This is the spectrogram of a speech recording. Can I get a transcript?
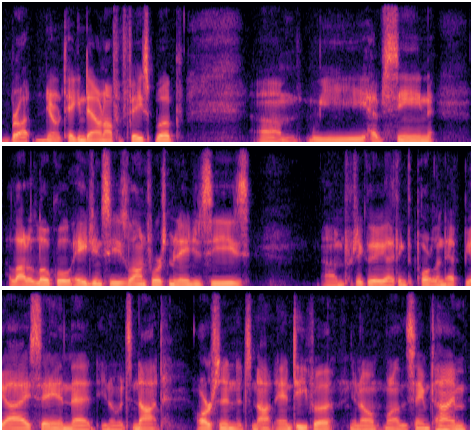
brought, you know, taken down off of Facebook. Um, we have seen a lot of local agencies, law enforcement agencies, um, particularly I think the Portland FBI, saying that you know it's not arson, it's not Antifa. You know, while at the same time,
